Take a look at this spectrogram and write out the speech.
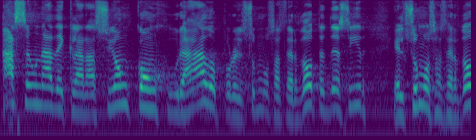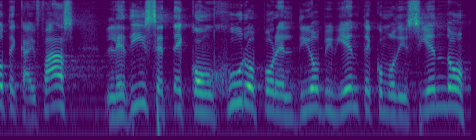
hace una declaración conjurado por el sumo sacerdote, es decir, el sumo sacerdote Caifás le dice, te conjuro por el Dios viviente, como diciendo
